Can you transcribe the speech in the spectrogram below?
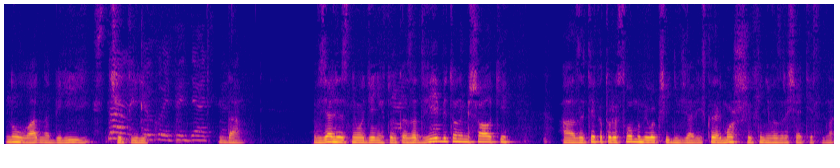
Ну ладно, бери Странный четыре. какой-то дядька. Да. Взяли с него денег только за две бетономешалки, а за те, которые сломаны, вообще не взяли. И сказали, можешь их и не возвращать, если,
